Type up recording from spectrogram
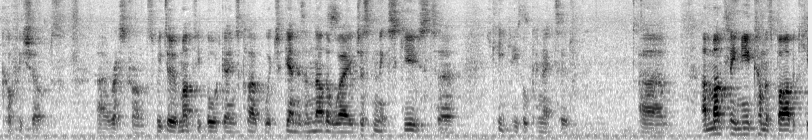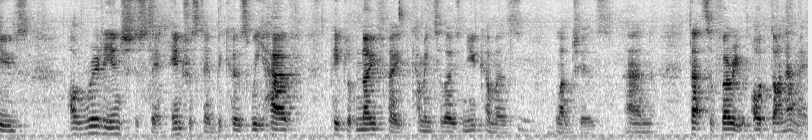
coffee shops, uh, restaurants. We do a monthly board games club, which again is another way, just an excuse to keep people connected. Um, our monthly newcomers barbecues are really interesting, interesting because we have people of no faith coming to those newcomers lunches, and that's a very odd dynamic.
